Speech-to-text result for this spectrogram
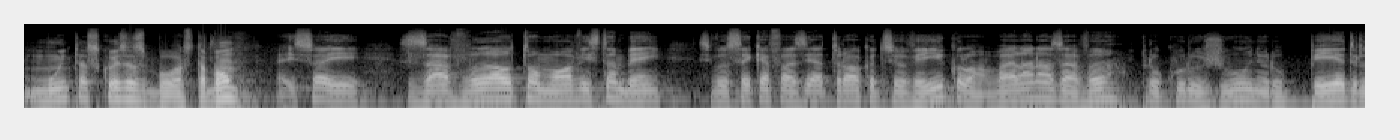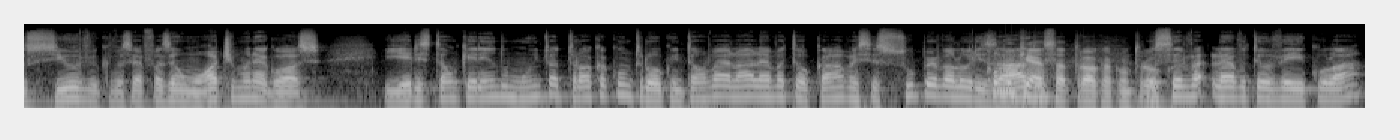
muitas coisas boas, tá bom? É isso aí. Zavan Automóveis também. Se você quer fazer a troca do seu veículo, ó, vai lá na Zavan, procura o Júnior, o Pedro, o Silvio, que você vai fazer um ótimo negócio. E eles estão querendo muito a troca com troco. Então vai lá, leva teu carro, vai ser super valorizado. Como que é essa troca com troco? Você vai- leva o teu veículo lá,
